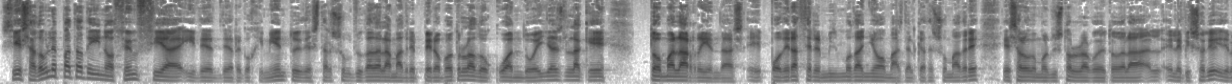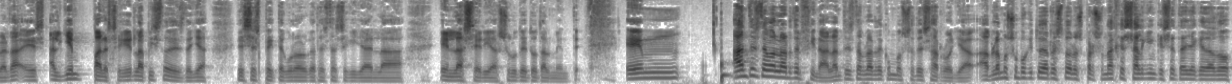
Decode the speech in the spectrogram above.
Sí, esa doble pata de inocencia y de, recogimiento y de estar subyugada a la madre, pero por otro lado, cuando ella es la que toma las riendas, eh, poder hacer el mismo daño o más del que hace su madre, es algo que hemos visto a lo largo de todo el episodio y de verdad es alguien para seguir la pista desde ya. Es espectacular lo que hace esta chiquilla en la, en la serie, absolutamente y totalmente. Em, antes de hablar del final, antes de hablar de cómo se desarrolla, hablamos un poquito del resto de los personajes, alguien que se te haya quedado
